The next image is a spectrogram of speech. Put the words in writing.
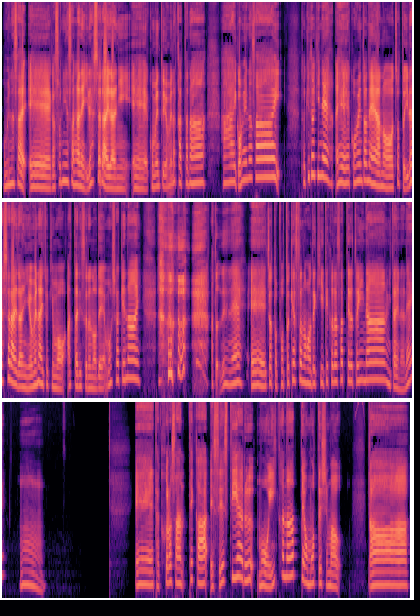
ごめんなさい。えー、ガソリン屋さんがね、いらっしゃる間に、えー、コメント読めなかったな。はい、ごめんなさい。時々ね、えー、コメントね、あの、ちょっといらっしゃる間に読めない時もあったりするので、申し訳ない。あとでね、えー、ちょっとポッドキャストの方で聞いてくださってるといいなみたいなね。うん。えー、タククロさん、てか、SSTR もういいかなって思ってしまう。ああ、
